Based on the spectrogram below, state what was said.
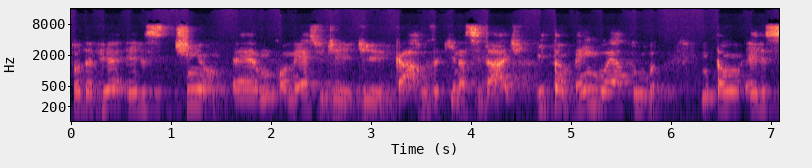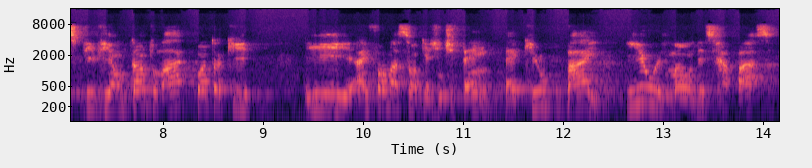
Todavia, eles tinham é, um comércio de, de carros aqui na cidade e também em Goiatuba. Então, eles viviam tanto lá quanto aqui. E a informação que a gente tem é que o pai e o irmão desse rapaz,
